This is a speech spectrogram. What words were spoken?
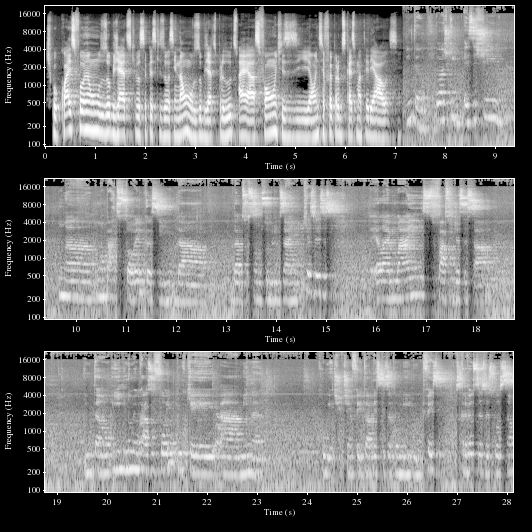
Tipo, quais foram os objetos que você pesquisou, assim, não os objetos produtos, é, as fontes e aonde você foi para buscar esse material, assim? Então, eu acho que existe uma, uma parte histórica, assim, da, da discussão sobre o design, que às vezes ela é mais fácil de acessar. Então, e no meu caso foi porque a mina Que tinha feito a pesquisa comigo, fez, escreveu o texto da exposição,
